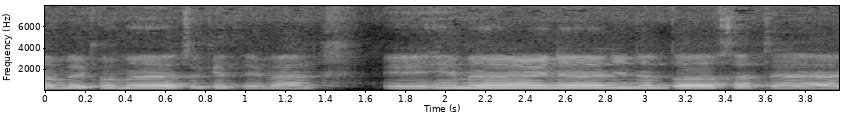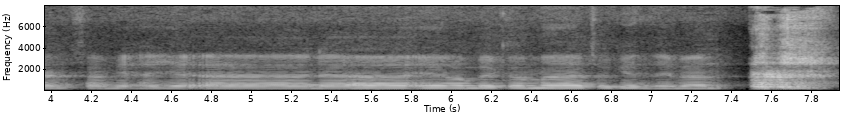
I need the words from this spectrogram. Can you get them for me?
ربكما تكذبان فيهما عينان نضاختان فبأي آلاء ربكما تكذبان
